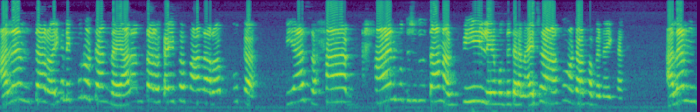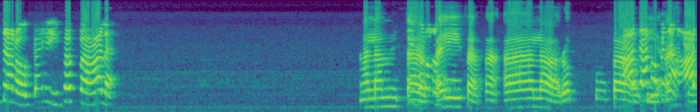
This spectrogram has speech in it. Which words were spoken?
আলাম তারো এখানে কোনো টান নাই আলাম তারো কাইফা ফাআলা রাব্বুকা বিয়াস হা হায়ের মধ্যে শুধু টান আর ফিল এর মধ্যে টান এছাড়া আর কোনো টান হবে না এখানে আলাম তারো কাইফা ফাআলা আলাম তার কাইফা ফাআলা রাব্বুকা আর টান হবে না বিআসফি- আর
